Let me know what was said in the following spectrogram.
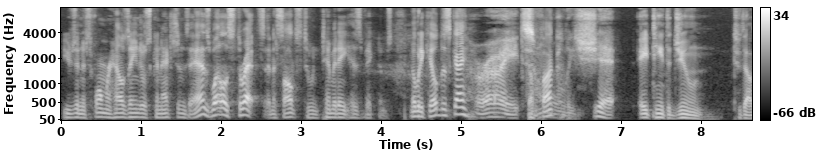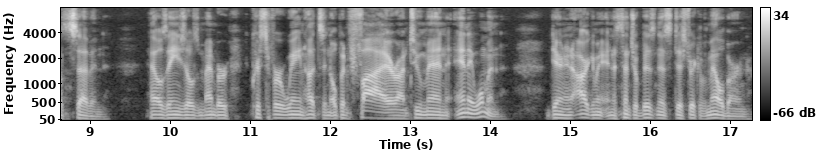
using his former Hells Angels connections as well as threats and assaults to intimidate his victims. Nobody killed this guy? Right. The fuck? Holy shit. 18th of June, 2007. Hell's Angels member Christopher Wayne Hudson opened fire on two men and a woman during an argument in the central business district of Melbourne.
